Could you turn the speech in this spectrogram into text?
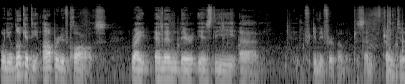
when you look at the operative clause, right, and then there is the, um, forgive me for a moment because I'm trying to.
